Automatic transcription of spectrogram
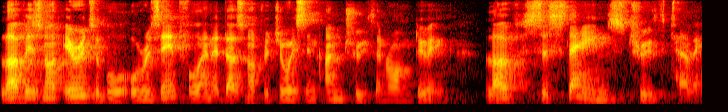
Love is not irritable or resentful, and it does not rejoice in untruth and wrongdoing. Love sustains truth telling.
